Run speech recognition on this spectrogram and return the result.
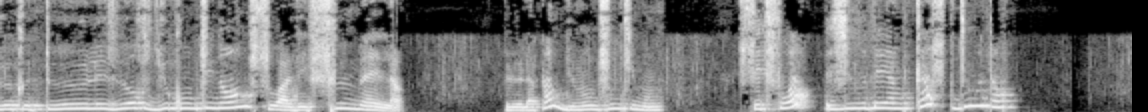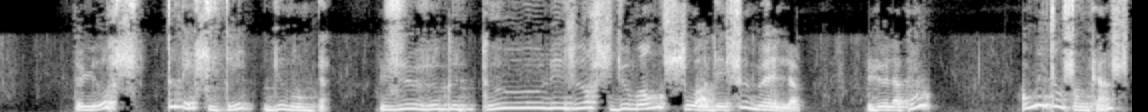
veux que tous les ours du continent soient des femelles. Le lapin demande gentiment. Cette fois, je voudrais un casque du mouton. L'ours, tout excité, demande. Je veux que tous les ours du monde soient des femelles. Le lapin, en mettant son casque,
